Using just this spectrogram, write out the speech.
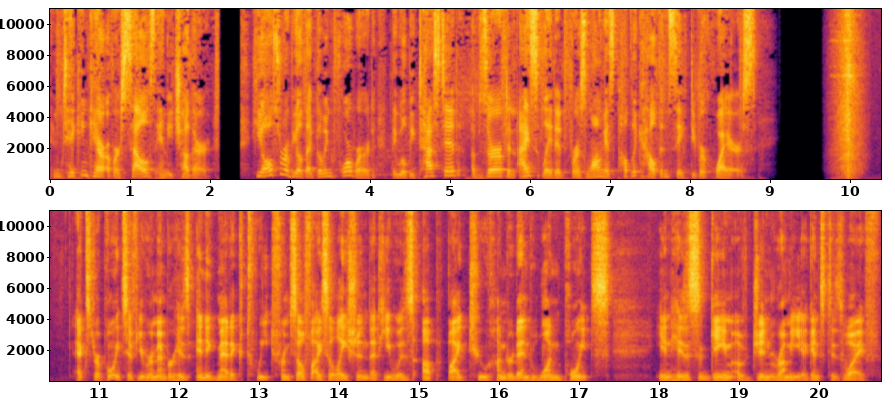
and taking care of ourselves and each other. He also revealed that going forward, they will be tested, observed, and isolated for as long as public health and safety requires. Extra points if you remember his enigmatic tweet from self isolation that he was up by 201 points in his game of gin rummy against his wife.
